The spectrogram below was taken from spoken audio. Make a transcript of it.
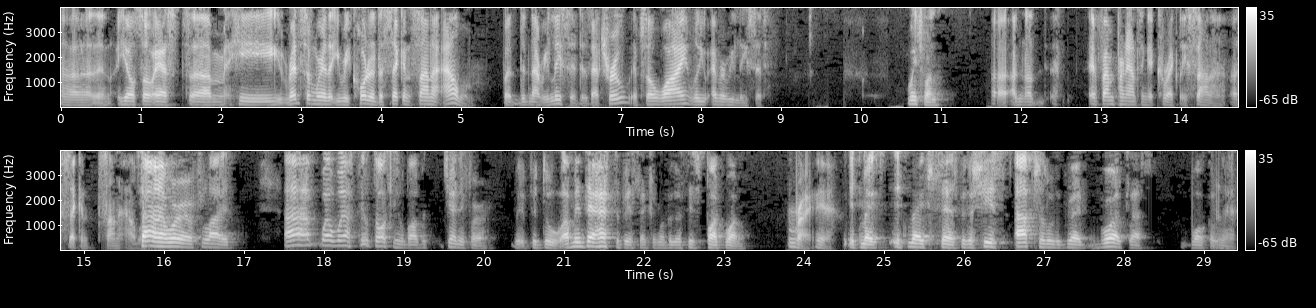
Uh, then he also asked, um, he read somewhere that you recorded a second Saana album, but did not release it. Is that true? If so, why will you ever release it? Which one? Uh, I'm not, if I'm pronouncing it correctly, Saana, a second Saana album. Saana Warrior Flight. Uh, well, we are still talking about with Jennifer. If we do, I mean, there has to be a second one because this is part one. Right, yeah. It makes it makes sense because she's absolutely great, world class vocalist.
